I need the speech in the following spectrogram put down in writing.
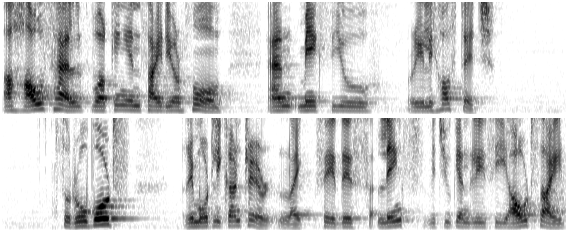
a house help working inside your home and makes you really hostage. So robots remotely controlled, like say this Lynx, which you can really see outside,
